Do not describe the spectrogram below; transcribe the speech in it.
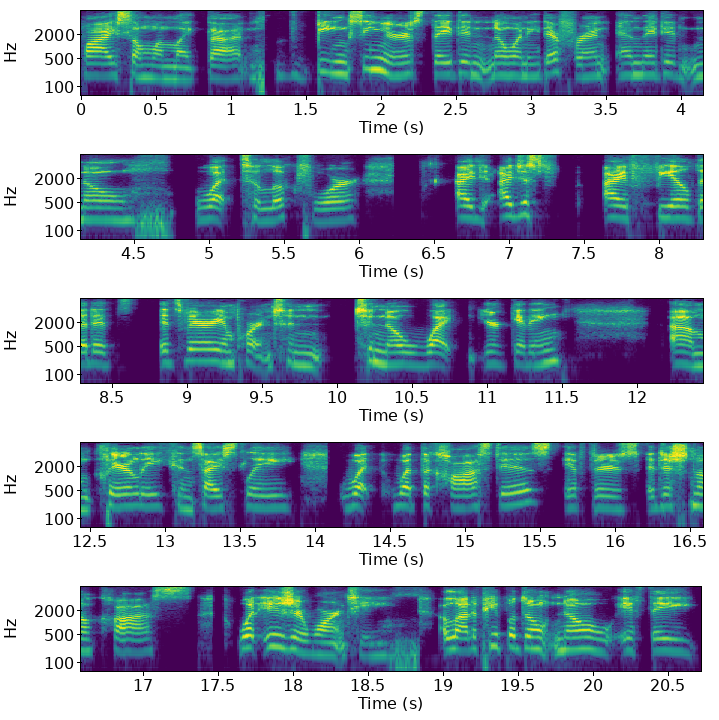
by someone like that being seniors they didn't know any different and they didn't know what to look for i i just I feel that it's it's very important to to know what you're getting um, clearly, concisely, what what the cost is, if there's additional costs, what is your warranty. A lot of people don't know if they,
